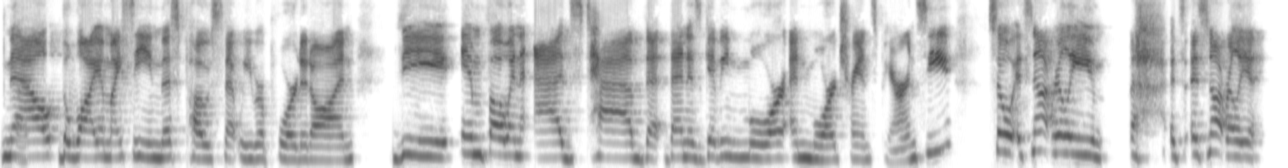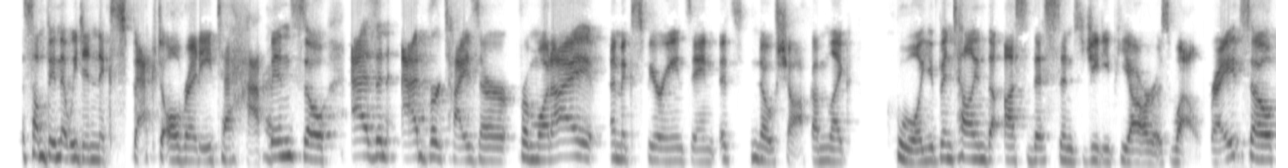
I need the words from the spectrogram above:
Now, the why am I seeing this post that we reported on? the info and ads tab that then is giving more and more transparency. So it's not really it's it's not really something that we didn't expect already to happen. Right. So as an advertiser from what I am experiencing, it's no shock. I'm like, cool. You've been telling the, us this since GDPR as well, right? So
